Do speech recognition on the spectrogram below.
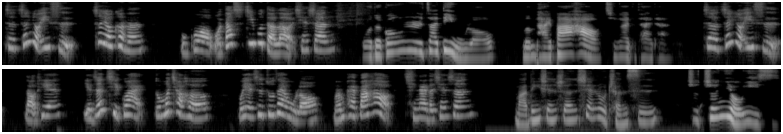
这真有意思，这有可能。不过我倒是记不得了，先生。我的公寓在第五楼，门牌八号，亲爱的太太。这真有意思，老天，也真奇怪，多么巧合！我也是住在五楼，门牌八号，亲爱的先生。马丁先生陷入沉思，这真有意思，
